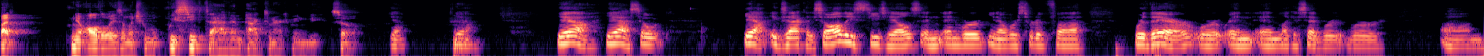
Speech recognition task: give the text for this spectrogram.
but you know all the ways in which we seek to have impact in our community. So yeah. Yeah. Yeah so yeah exactly. So all these details and and we're you know we're sort of uh we're there we're and and like i said we're we're um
